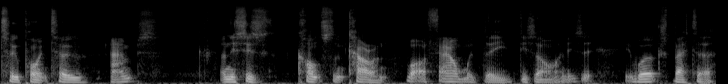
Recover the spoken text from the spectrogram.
2.2 amps. And this is constant current. What I found with the design is that it works better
